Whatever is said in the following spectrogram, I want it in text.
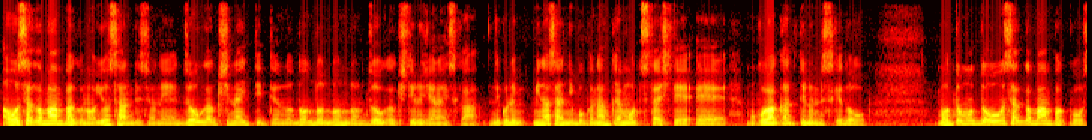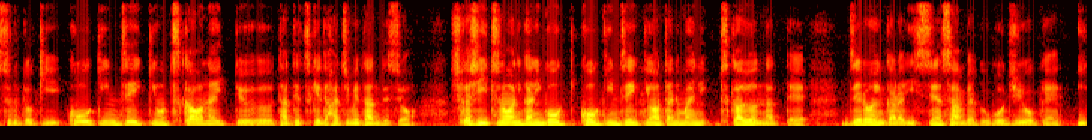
大阪万博の予算ですよね。増額しないって言ってるのどんどんどんどん増額してるじゃないですか。でこれ皆さんに僕何回もお伝えして、えー、もうこれ分かってるんですけどもともと大阪万博をするとき、公金、税金を使わないっていう立て付けで始めたんですよ。しかし、いつの間にかに公金、税金を当たり前に使うようになって、0円から1350億円、1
